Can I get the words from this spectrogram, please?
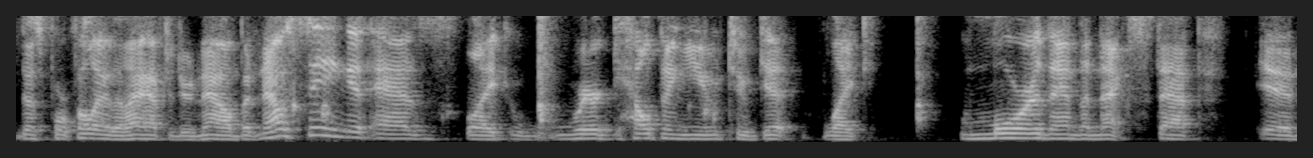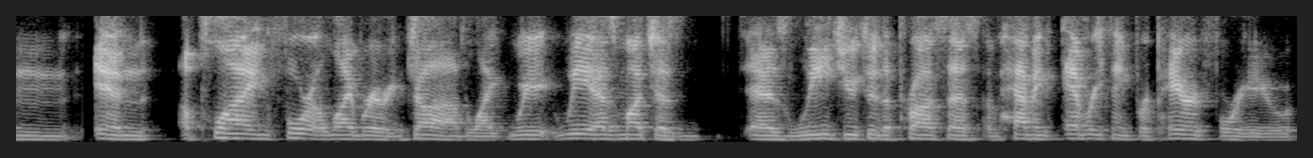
this portfolio that I have to do now. But now seeing it as like we're helping you to get like more than the next step in in applying for a library job, like we we as much as as lead you through the process of having everything prepared for you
